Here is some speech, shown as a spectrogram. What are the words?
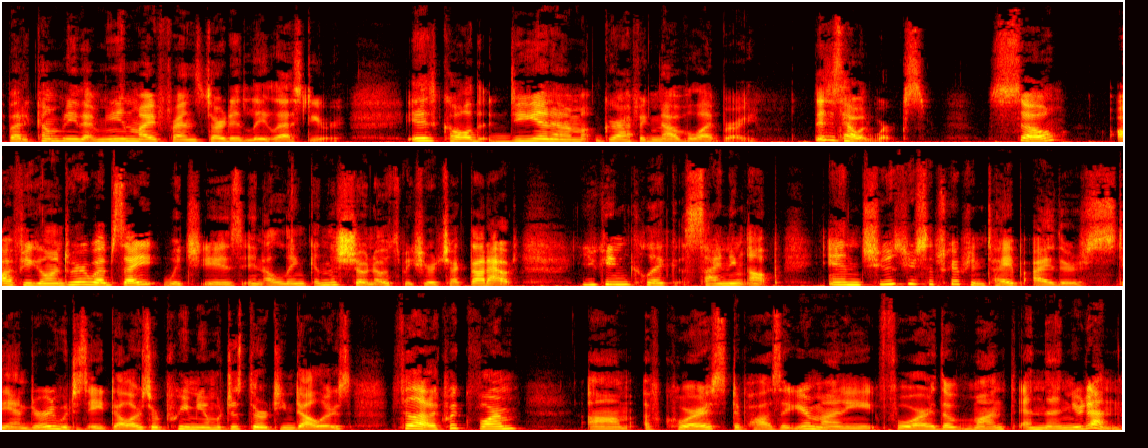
about a company that me and my friends started late last year. It is called D&M Graphic Novel Library. This is how it works. So, if you go into our website, which is in a link in the show notes, make sure to check that out, you can click signing up and choose your subscription type, either standard, which is $8, or premium, which is $13. Fill out a quick form um, of course, deposit your money for the month and then you're done.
